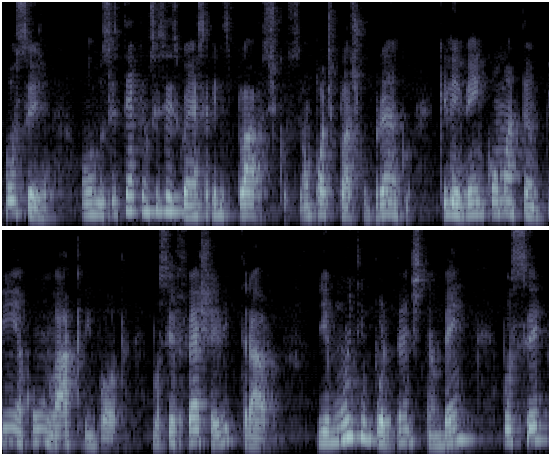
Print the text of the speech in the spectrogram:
Ou seja, vocês têm, não sei se vocês conhecem aqueles plásticos, é um pote plástico branco que ele vem com uma tampinha com um lacre em volta. Você fecha ele trava. E é muito importante também você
